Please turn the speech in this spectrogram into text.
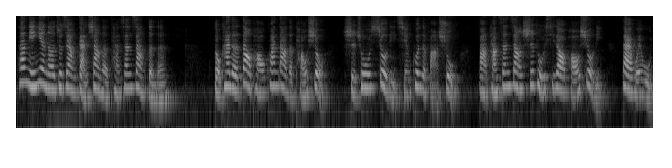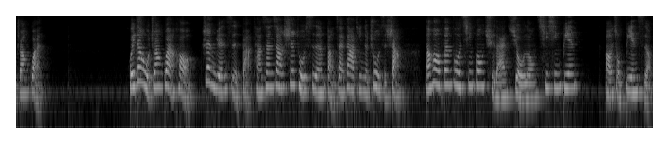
他连夜呢就这样赶上了唐三藏等人，抖开的道袍宽大的袍袖，使出袖里乾坤的法术，把唐三藏师徒吸到袍袖里，带回武装观。回到武装观后。镇元子把唐三藏师徒四人绑在大厅的柱子上，然后吩咐清风取来九龙七星鞭，哦，一种鞭子哦，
